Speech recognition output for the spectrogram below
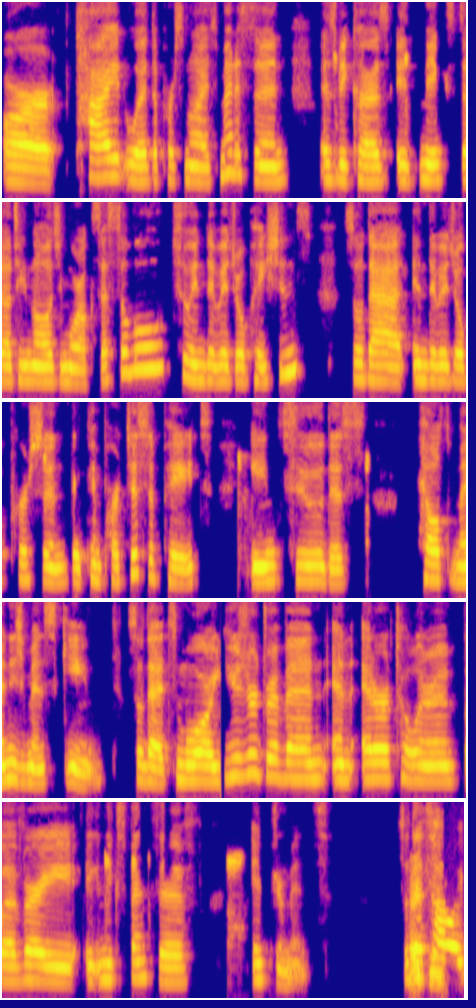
are tied with the personalized medicine is because it makes the technology more accessible to individual patients so that individual person they can participate into this health management scheme so that it's more user driven and error tolerant but very inexpensive instruments. So that's how i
